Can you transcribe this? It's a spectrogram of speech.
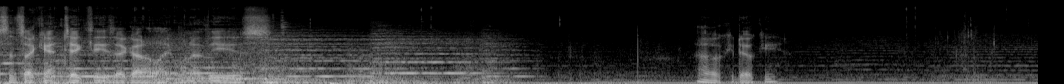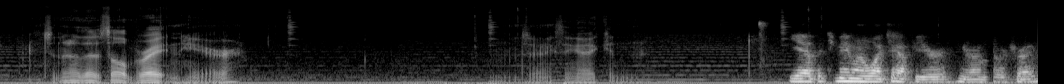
Since I can't take these, I gotta light one of these. Okie dokie. So now that it's all bright in here, is there anything I can... Yeah, but you may want to watch out for your your own torch, right?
